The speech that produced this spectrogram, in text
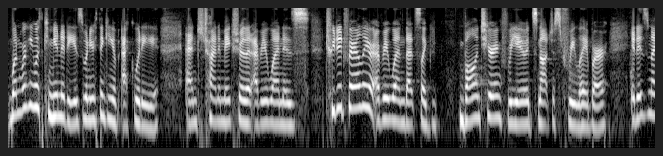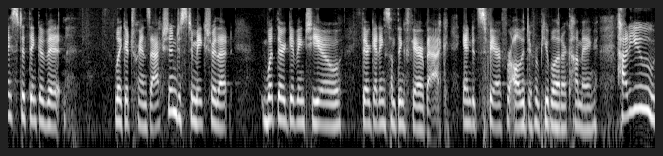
when working with communities, when you're thinking of equity and trying to make sure that everyone is treated fairly or everyone that's like volunteering for you, it's not just free labor, it is nice to think of it like a transaction just to make sure that what they're giving to you, they're getting something fair back and it's fair for all the different people that are coming. How do you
